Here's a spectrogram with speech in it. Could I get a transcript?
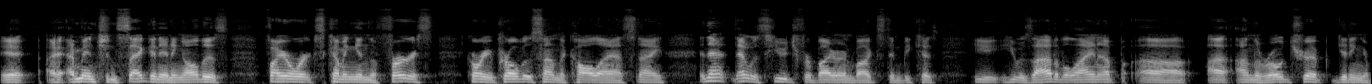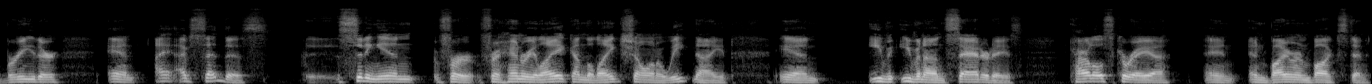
it, I, I, mentioned second inning, all this fireworks coming in the first. Cory Provus on the call last night, and that, that was huge for Byron Buxton because he, he was out of the lineup uh, uh, on the road trip, getting a breather. And I, I've said this sitting in for for Henry Lake on the Lake Show on a weeknight, and even even on Saturdays, Carlos Correa and and Byron Buxton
